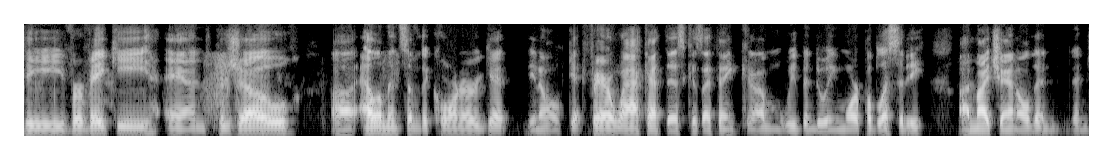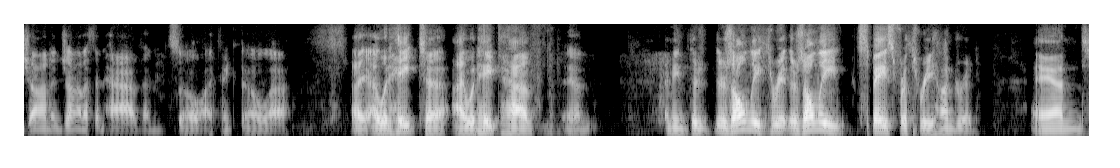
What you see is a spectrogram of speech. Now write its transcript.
the Vervaeke and Pageau uh, elements of the corner get, you know, get fair whack at this because I think um, we've been doing more publicity on my channel than than John and Jonathan have, and so I think they'll. Uh, I, I would hate to. I would hate to have. Um, I mean, there's there's only three. There's only space for 300, and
